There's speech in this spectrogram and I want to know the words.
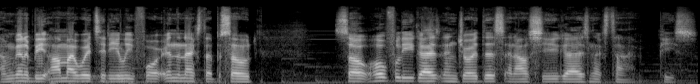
I'm gonna be on my way to the Elite Four in the next episode. So hopefully you guys enjoyed this, and I'll see you guys next time. Peace.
